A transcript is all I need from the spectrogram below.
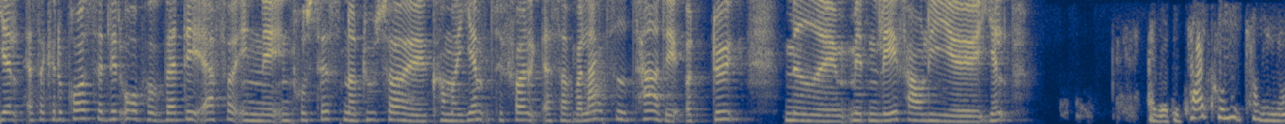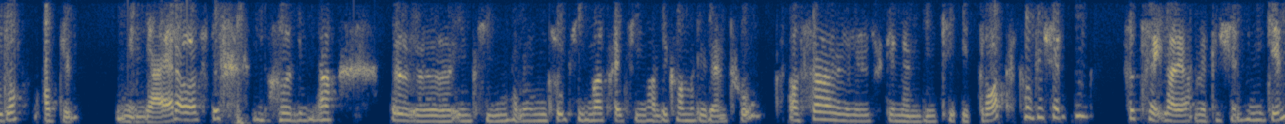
hjælp, altså kan du prøve at sætte lidt ord på, hvad det er for en, øh, en proces, når du så øh, kommer hjem til folk? Altså, hvor lang tid tager det at dø med, øh, med den lægefaglige øh, hjælp? Altså, det tager kun et par minutter at dø. Men jeg er der ofte noget længere. Øh, en time, halvanden, to timer, tre timer, det kommer det an på. Og så øh, skal man lægge et drop på patienten. Så taler jeg med patienten igen,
